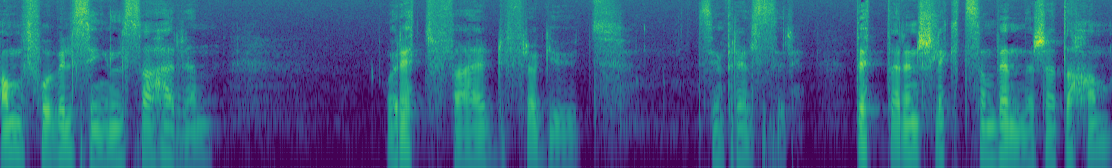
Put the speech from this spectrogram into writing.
Han får velsignelse av Herren og rettferd fra Gud, sin frelser. Dette er en slekt som venner seg til Han,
